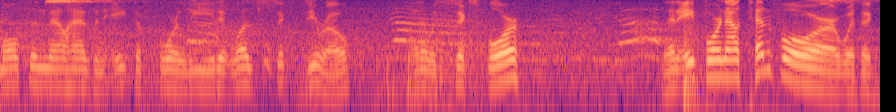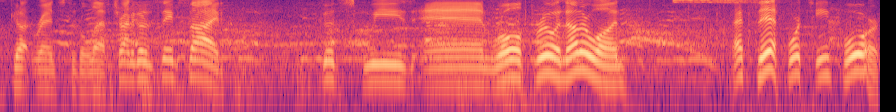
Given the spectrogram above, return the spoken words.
Molton now has an 8 to 4 lead. It was 6 0, and it was 6 4. Then 8 4, now 10 4 with a gut wrench to the left. Trying to go to the same side. Good squeeze and roll through another one. That's it, 14 4.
